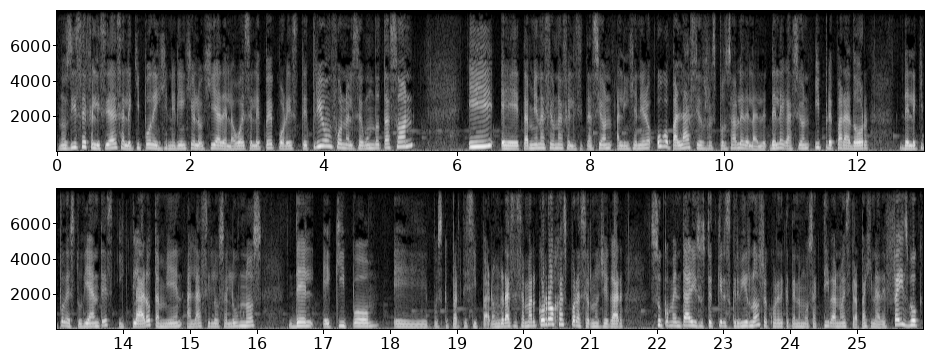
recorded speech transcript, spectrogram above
nos dice felicidades al equipo de Ingeniería en Geología de la USLP por este triunfo en el segundo tazón. Y eh, también hace una felicitación al ingeniero Hugo Palacios, responsable de la delegación y preparador del equipo de estudiantes y claro también a las y los alumnos del equipo eh, pues que participaron. Gracias a Marco Rojas por hacernos llegar su comentario. Si usted quiere escribirnos, recuerde que tenemos activa nuestra página de Facebook.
